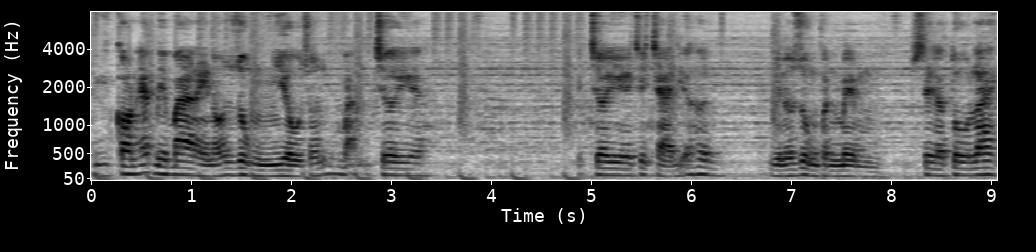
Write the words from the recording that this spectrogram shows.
Thì cái con SB3 này nó dùng nhiều cho những bạn chơi chơi chơi trà đĩa hơn. Vì nó dùng phần mềm Serato Live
